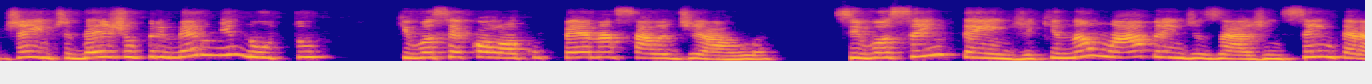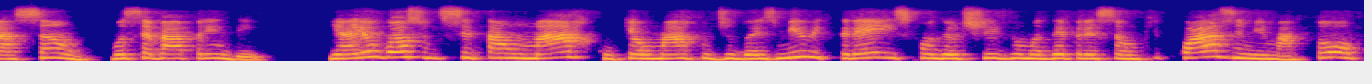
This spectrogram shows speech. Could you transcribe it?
Gente, desde o primeiro minuto que você coloca o pé na sala de aula, se você entende que não há aprendizagem sem interação, você vai aprender. E aí eu gosto de citar um marco, que é o marco de 2003, quando eu tive uma depressão que quase me matou,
